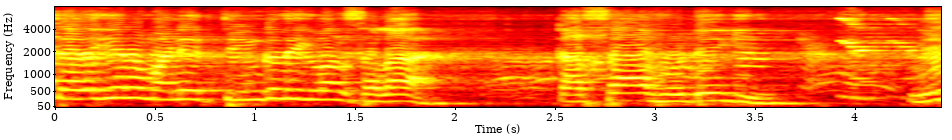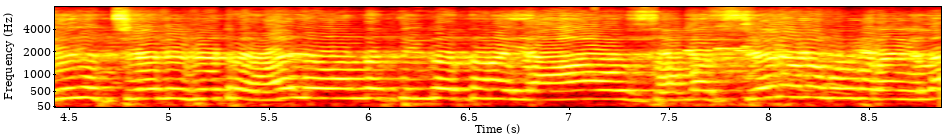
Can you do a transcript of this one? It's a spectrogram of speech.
ತೆಳಗಿನ ಮನಿ ತಿಂಗಳಿಗೆ ಒಂದ್ಸಲ, ಕಸ, ಹುಡುಗಿ. ನೀನು ಚೇಲಿ ಬಿಟ್ರೆ ಒಳ್ಳೆ ಒಂದು ತಿಂಗಳ ತನ ಯಾವ ಸಮಸ್ಯೆ ನಮಗೆ ಬರಂಗಿಲ್ಲ.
